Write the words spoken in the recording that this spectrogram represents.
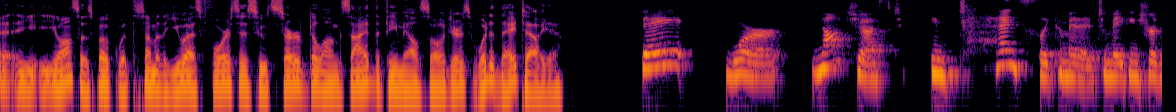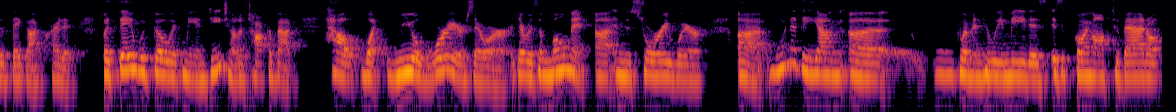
Uh, you also spoke with some of the U.S. forces who served alongside the female soldiers. What did they tell you? They were not just intensely committed to making sure that they got credit but they would go with me in detail to talk about how what real warriors there were. There was a moment uh, in the story where uh, one of the young uh, women who we meet is is going off to battle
